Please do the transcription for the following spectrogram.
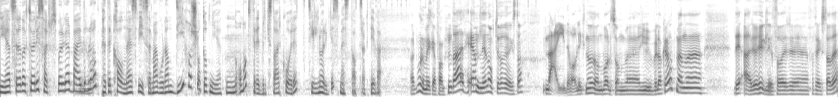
Nyhetsredaktør i Sarpsborg Arbeiderblad, Petter Kalnes, viser meg hvordan de har slått opp nyheten om at Fredrikstad er kåret til Norges mest attraktive. Det hadde vært moro om vi jeg fant den der. Endelig en opptur for Fredrikstad. Nei, det var vel ikke noe sånn voldsom eh, jubel akkurat, men eh, det er jo hyggelig for, eh, for Fredrikstad, det.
